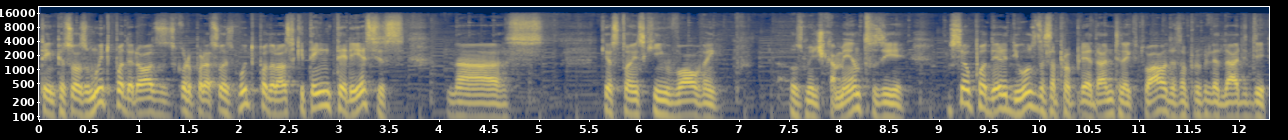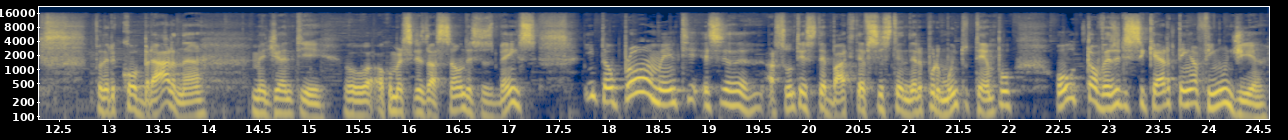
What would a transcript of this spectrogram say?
tem pessoas muito poderosas, corporações muito poderosas que têm interesses nas questões que envolvem os medicamentos e o seu poder de uso dessa propriedade intelectual, dessa propriedade de poder cobrar, né, mediante a comercialização desses bens. Então, provavelmente, esse assunto, esse debate deve se estender por muito tempo, ou talvez ele sequer tenha fim um dia.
